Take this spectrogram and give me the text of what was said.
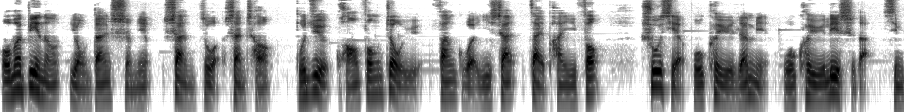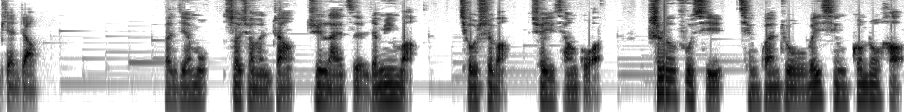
我们必能勇担使命，善作善成，不惧狂风骤雨，翻过一山再攀一峰，书写无愧于人民、无愧于历史的新篇章。本节目所选文章均来自人民网、求是网、学习强国。申论复习，请关注微信公众号，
